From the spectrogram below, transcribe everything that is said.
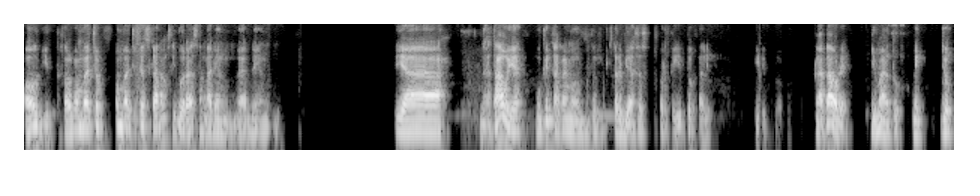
Oh gitu. Kalau pembaca pembaca sekarang sih gue rasa nggak ada yang nggak ada yang ya nggak tahu ya. Mungkin karena memang ter- terbiasa seperti itu kali gitu. Nggak tahu deh. Gimana tuh Nick? Juk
